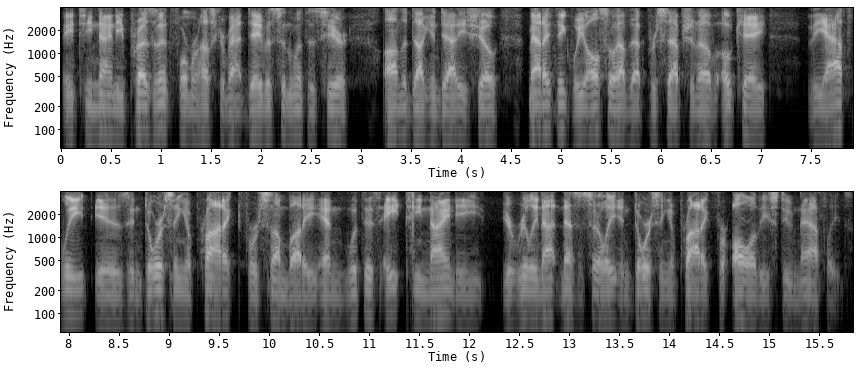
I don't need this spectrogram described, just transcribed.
1890 president, former Husker Matt Davison, with us here on the Doug and Daddy Show. Matt, I think we also have that perception of okay, the athlete is endorsing a product for somebody, and with this 1890, you're really not necessarily endorsing a product for all of these student athletes.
